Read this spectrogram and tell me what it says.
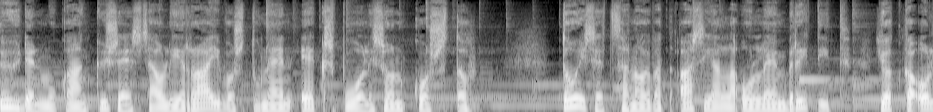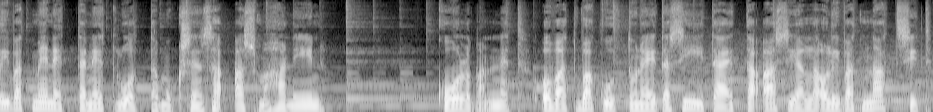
Yhden mukaan kyseessä oli raivostuneen ekspuolison kosto. Toiset sanoivat asialla olleen britit, jotka olivat menettäneet luottamuksensa Asmahaniin. Kolmannet ovat vakuuttuneita siitä, että asialla olivat natsit,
